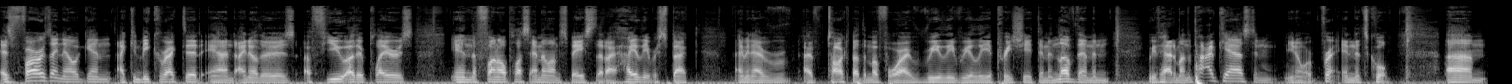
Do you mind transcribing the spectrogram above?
as far as I know, again, I can be corrected, and I know there is a few other players in the funnel plus MLM space that I highly respect. I mean, I, I've talked about them before. I really, really appreciate them and love them, and we've had them on the podcast, and you know, and it's cool. Um,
